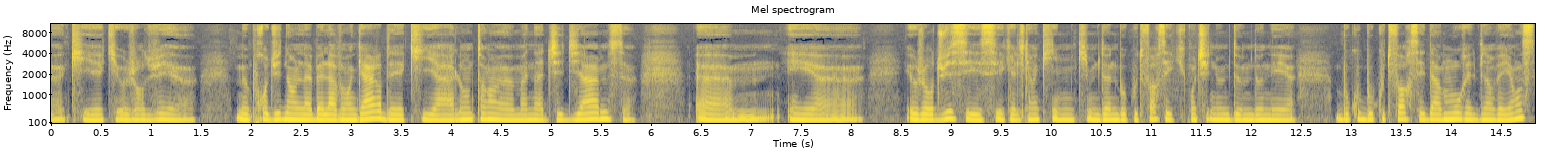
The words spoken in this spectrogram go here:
euh, qui, est- qui aujourd'hui euh, me produit dans le label Avant-Garde et qui a longtemps euh, managé Diams. Euh, et euh, et aujourd'hui, c'est quelqu'un qui, qui me donne beaucoup de force et qui continue de me donner euh, beaucoup, beaucoup de force et d'amour et de bienveillance.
